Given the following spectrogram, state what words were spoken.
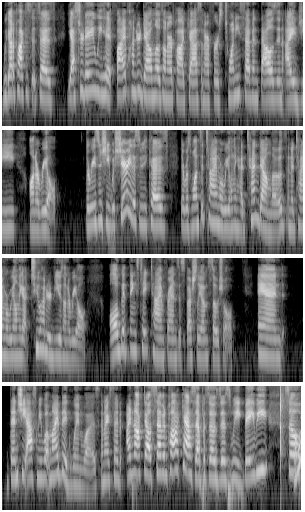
we got a podcast that says yesterday we hit 500 downloads on our podcast and our first 27000 ig on a reel. The reason she was sharing this is because there was once a time where we only had 10 downloads and a time where we only got 200 views on a reel. All good things take time friends especially on social. And then she asked me what my big win was. And I said, I knocked out seven podcast episodes this week, baby. So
